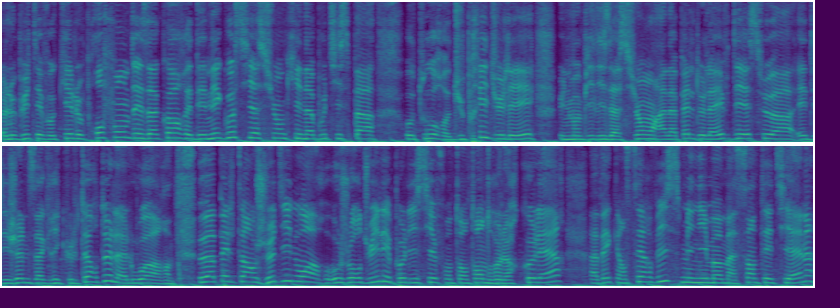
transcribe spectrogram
Le but évoquer le profond désaccord et des négociations qui n'aboutissent pas autour du prix du lait. Une mobilisation à l'appel de la FDSEA et des jeunes agriculteurs de la Loire. Eux appellent un jeudi noir. Aujourd'hui, les policiers font entendre leur colère avec un service minimum à Saint-Etienne.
